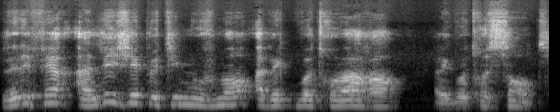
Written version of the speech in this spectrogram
vous allez faire un léger petit mouvement avec votre hara, avec votre centre.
